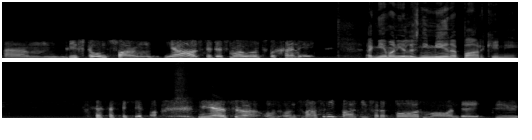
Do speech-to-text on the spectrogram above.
ehm um, liefde ontvang. Ja, so dis maar hoe ons begin het. Ek neem aan julle is nie meer in 'n parkie nie. ja. Nee, so ons ons was in die parkie vir 'n paar maande en toe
